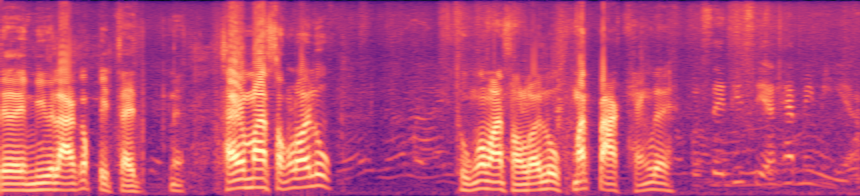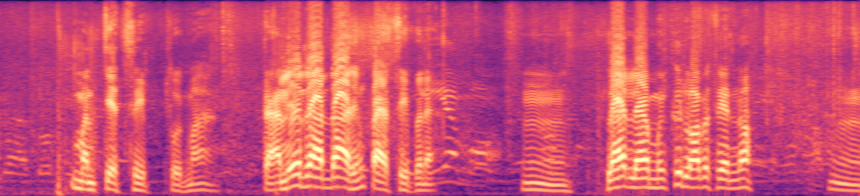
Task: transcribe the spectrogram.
เลย มีเวลาก็ปิดใส่เนี่ยใช้ประมาณ 200 ลูก ถุงประมาณ 200 ลูก มัดปากแข็งเลย เปอร์เซ็นต์ที่เสียแทบไม่มีอะมัน 70 ส่วนมาก แต่อันนี้ได้ได้ถึง 80อะเนี่ยอืม และแล้วมันขึ้นร้อยเปอร์เซ็นต์เนาะ อืม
